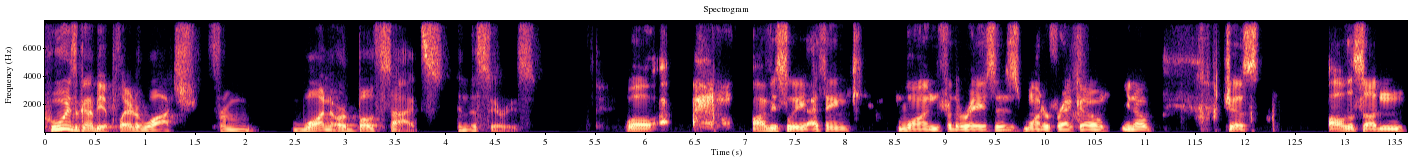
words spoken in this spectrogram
who is going to be a player to watch from one or both sides in this series? Well, obviously, I think one for the Rays is Wander Franco. You know, just all of a sudden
